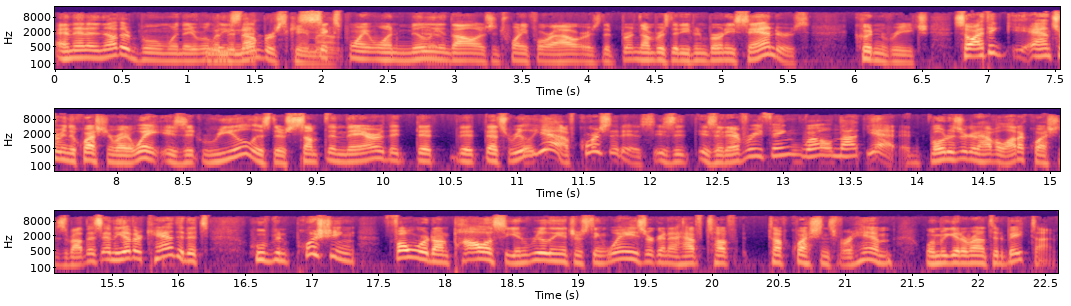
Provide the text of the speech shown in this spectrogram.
and then another boom when they the released that numbers came out. six point one million dollars in 24 hours. The numbers that even Bernie Sanders couldn't reach. So I think answering the question right away: Is it real? Is there something there that, that, that that's real? Yeah, of course it is. Is it is it everything? Well, not yet. And voters are going to have a lot of questions about this. And the other candidates who've been pushing forward on policy in really interesting ways are going to have tough tough questions for him when we get around to debate time.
